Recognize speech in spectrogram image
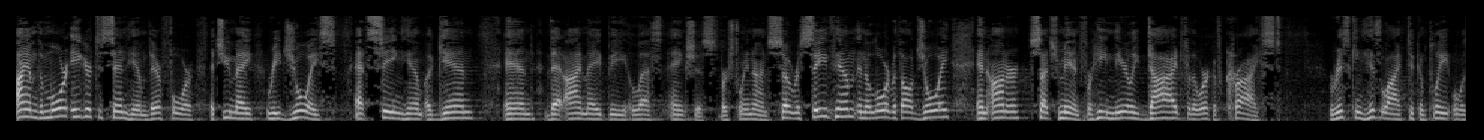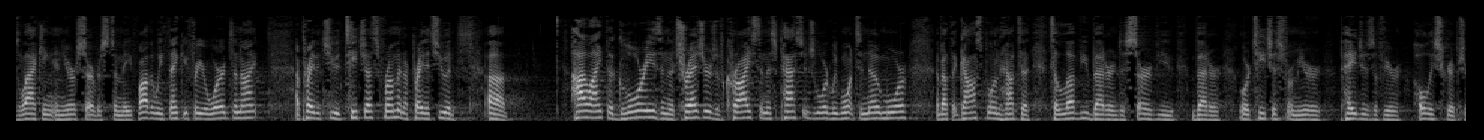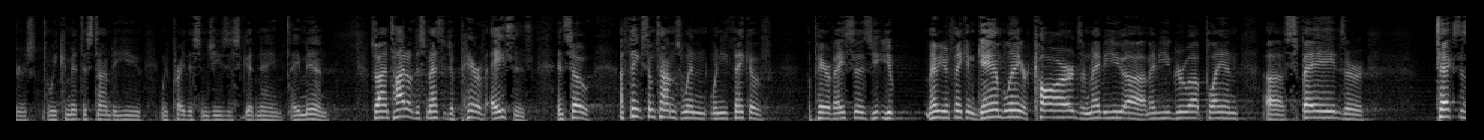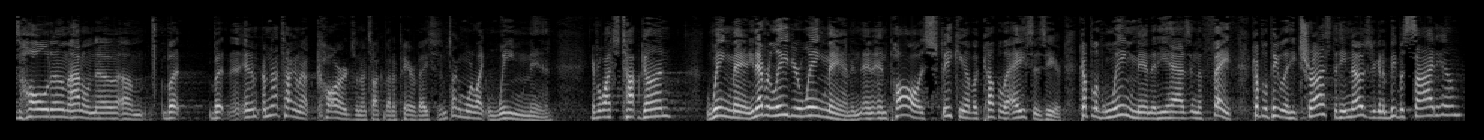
I am the more eager to send him, therefore, that you may rejoice at seeing him again and that I may be less anxious. Verse 29. So receive him in the Lord with all joy and honor such men, for he nearly died for the work of Christ, risking his life to complete what was lacking in your service to me. Father, we thank you for your word tonight. I pray that you would teach us from it. I pray that you would, uh, highlight the glories and the treasures of Christ in this passage. Lord, we want to know more about the gospel and how to, to love you better and to serve you better. Lord, teach us from your pages of your holy scriptures. We commit this time to you. We pray this in Jesus' good name. Amen. So I entitled this message a pair of aces. And so I think sometimes when, when you think of a pair of aces, you, you maybe you're thinking gambling or cards, and maybe you uh, maybe you grew up playing uh, spades or Texas Hold'em. I don't know, um, but but and I'm not talking about cards when I talk about a pair of aces. I'm talking more like wingmen. You ever watch Top Gun? Wingman. You never leave your wingman. And, and, and Paul is speaking of a couple of aces here. A couple of wingmen that he has in the faith. A couple of people that he trusts, that he knows are going to be beside him.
